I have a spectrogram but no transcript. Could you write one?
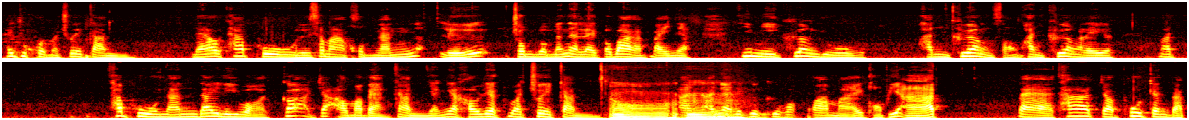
ให้ทุกคนมาช่วยกัน แล้วถ้า pool หรือสมาคมนั้น หรือชมรมนั้นอะไรก็ว่ากันไปเนี่ยที่มีเครื่องอยู่พันเครื่องสองพันเครื่องอะไรมาถ้าพูลนั้นได้รีวอร์ดก็จะเอามาแบ่งกัน อย่างเงี้ยเขาเรียกว่าช่วยกันอ๋ออันอันนี้อันนี้คือคือความหมายของพี่อาร์ตแต่ถ้าจะพูดกันแบบ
